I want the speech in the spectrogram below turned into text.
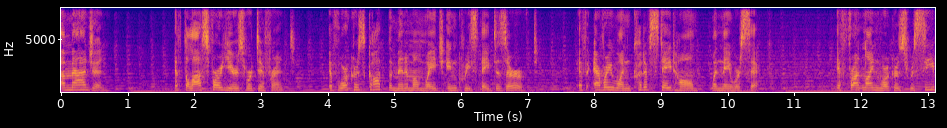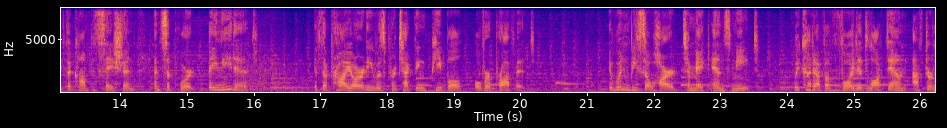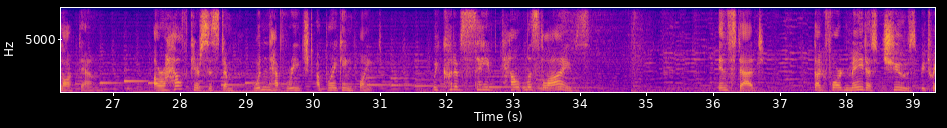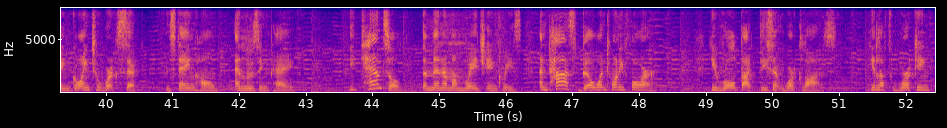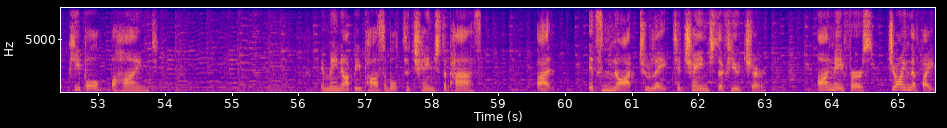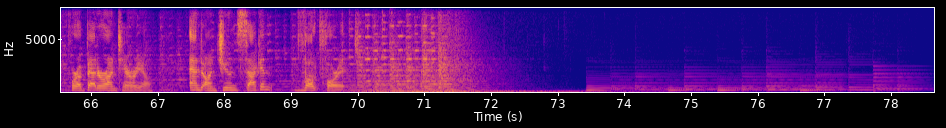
Imagine if the last four years were different, if workers got the minimum wage increase they deserved, if everyone could have stayed home when they were sick, if frontline workers received the compensation and support they needed, if the priority was protecting people over profit. It wouldn't be so hard to make ends meet. We could have avoided lockdown after lockdown. Our healthcare system wouldn't have reached a breaking point. We could have saved countless lives. Instead, Doug Ford made us choose between going to work sick and staying home and losing pay. He canceled the minimum wage increase and passed Bill 124. He rolled back decent work laws. He left working people behind. It may not be possible to change the past, but it's not too late to change the future. On May 1st, join the fight for a better Ontario. And on June 2nd, vote for it.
